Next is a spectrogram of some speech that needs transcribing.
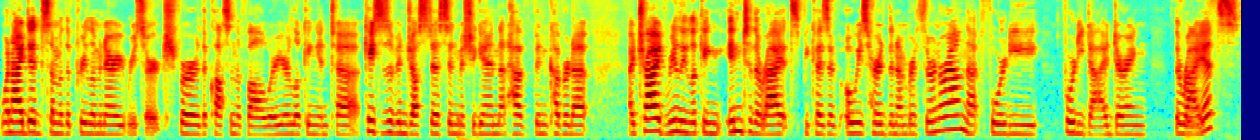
when I did some of the preliminary research for the class in the fall, where you're looking into cases of injustice in Michigan that have been covered up, I tried really looking into the riots because I've always heard the number thrown around that 40, 40 died during the riots.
